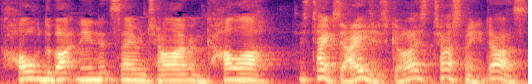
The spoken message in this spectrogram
Hold the button in at the same time and color. This takes ages, guys. Trust me, it does.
